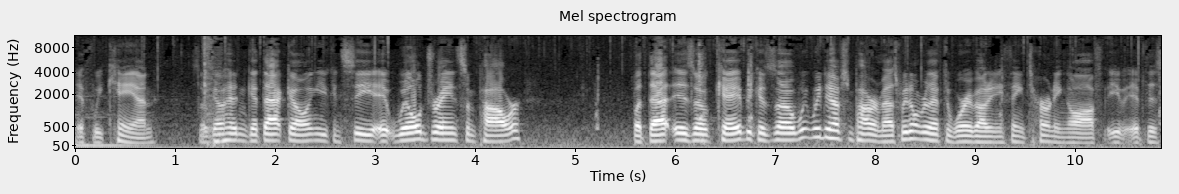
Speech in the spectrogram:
if we can. So go ahead and get that going. You can see it will drain some power. But that is okay because uh, we, we do have some power and mass. We don't really have to worry about anything turning off if, this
